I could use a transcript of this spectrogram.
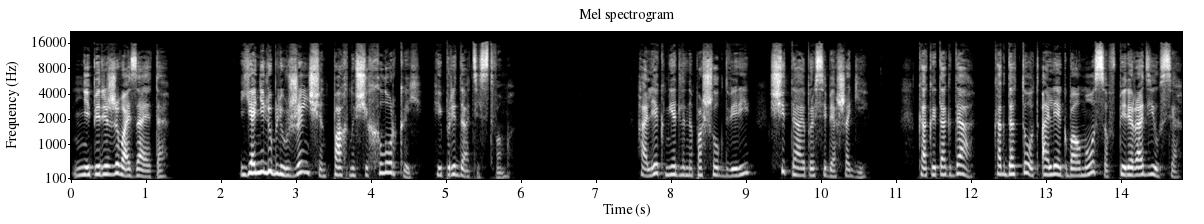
«Не переживай за это. Я не люблю женщин, пахнущих хлоркой и предательством». Олег медленно пошел к двери, считая про себя шаги. Как и тогда, когда тот Олег Балмосов переродился.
